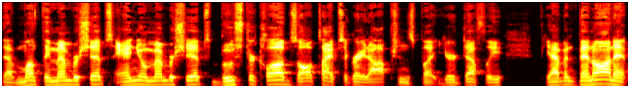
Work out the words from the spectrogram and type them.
they have monthly memberships annual memberships booster clubs all types of great options but you're definitely if you haven't been on it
